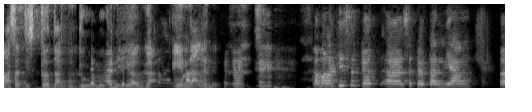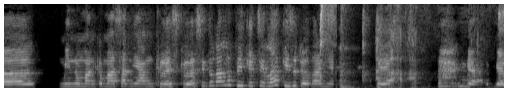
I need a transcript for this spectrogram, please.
masa di sedotan dulu kan ya nggak enak gitu. Apalagi sedot uh, sedotan yang uh, minuman kemasan yang gelas-gelas itu kan lebih kecil lagi sedotannya. Kayak nggak nggak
